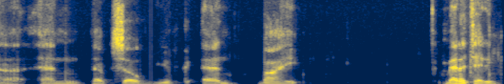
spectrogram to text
Uh, and so you and by meditating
